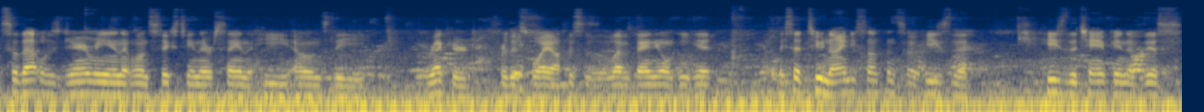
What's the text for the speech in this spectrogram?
So that was Jeremy in at 160, and they were saying that he owns the record for this weigh off. This is the 11th annual, and he hit. They said 290 something, so he's the he's the champion of this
